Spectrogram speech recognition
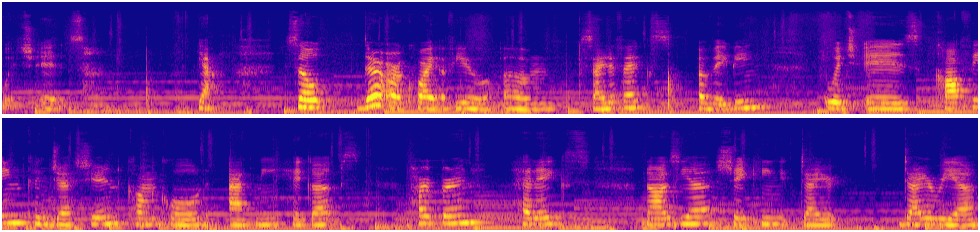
Which is yeah. So there are quite a few um, side effects of vaping, which is coughing, congestion, common cold, acne, hiccups, heartburn, headaches, nausea, shaking, diar- diarrhea,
